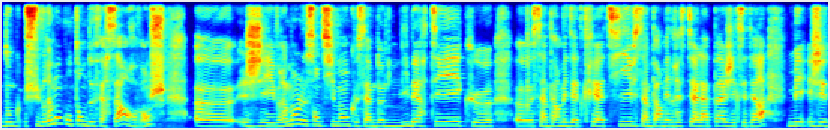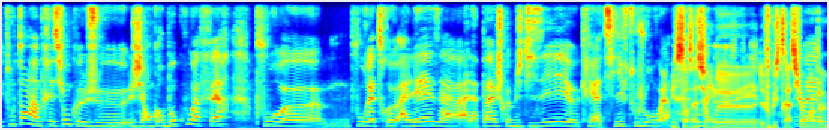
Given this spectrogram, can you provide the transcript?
donc, je suis vraiment contente de faire ça. En revanche, j'ai vraiment le sentiment que ça me donne une liberté, que ça me permet d'être créative, ça me permet de rester à la page, etc. Mais j'ai tout le temps l'impression que j'ai encore beaucoup à faire pour pour être à l'aise à, à, la page, comme je disais, euh, créative, toujours voilà. Une sensation Donc, de, de, frustration ouais. un peu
